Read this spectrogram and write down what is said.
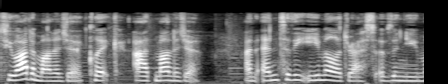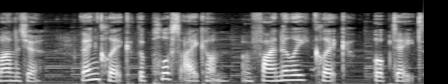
To add a manager, click Add Manager and enter the email address of the new manager, then click the plus icon and finally click Update.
